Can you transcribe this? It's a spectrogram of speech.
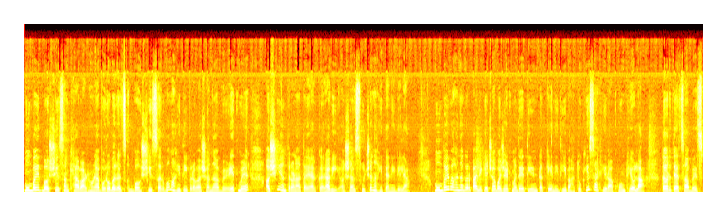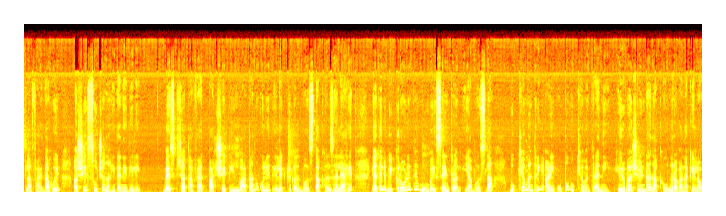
मुंबईत बसची संख्या वाढवण्याबरोबरच बसची सर्व माहिती प्रवाशांना वेळेत मिळेल अशी यंत्रणा तयार करावी अशा सूचनाही त्यांनी दिल्या. मुंबई महानगरपालिकेच्या बजेटमध्ये तीन टक्के निधी वाहतुकीसाठी राखून ठेवला तर त्याचा बेस्टला फायदा होईल अशी सूचनाही त्यांनी दिली. बेस्टच्या ताफ्यात पाचशे तीन वातानुकूलित इलेक्ट्रिकल बस दाखल झाल्या आहेत. यातील विक्रोळी ते मुंबई सेंट्रल या बसला मुख्यमंत्री आणि उपमुख्यमंत्र्यांनी हिरवा झेंडा दाखवून रवाना केलं.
